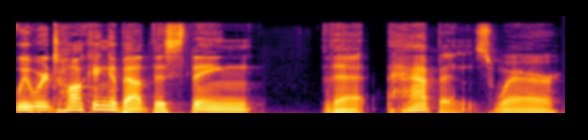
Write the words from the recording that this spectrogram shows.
we were talking about this thing that happens where,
